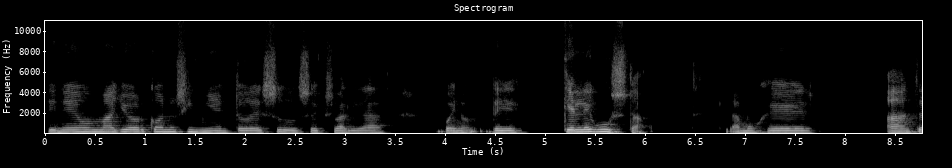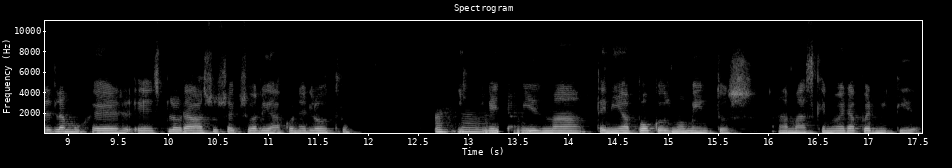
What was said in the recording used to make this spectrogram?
tiene, un mayor conocimiento de su sexualidad, bueno, de qué le gusta. La mujer, antes la mujer exploraba su sexualidad con el otro y ella misma tenía pocos momentos, además que no era permitido.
